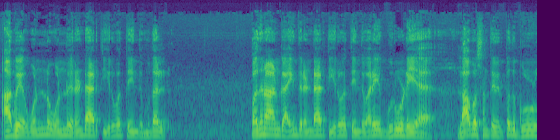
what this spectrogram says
ஆகவே ஒன்று ஒன்று ரெண்டாயிரத்தி இருபத்தைந்து முதல் பதினான்கு ஐந்து ரெண்டாயிரத்தி இருபத்தைந்து வரை குருவுடைய லாபஸ்தானத்தில் இருப்பது குரு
